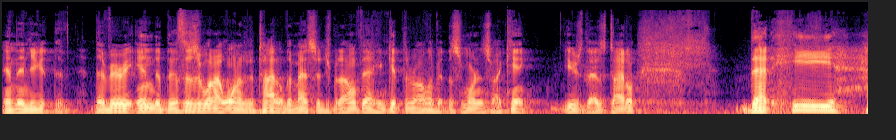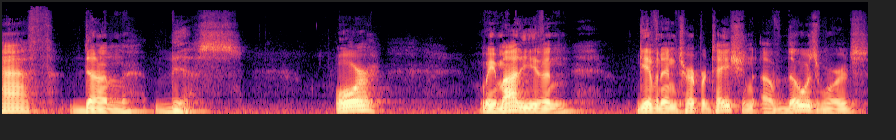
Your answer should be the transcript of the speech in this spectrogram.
And then you get the, the very end of this. This is what I wanted to title the message, but I don't think I can get through all of it this morning, so I can't use that as a title. That he hath done this. Or we might even give an interpretation of those words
